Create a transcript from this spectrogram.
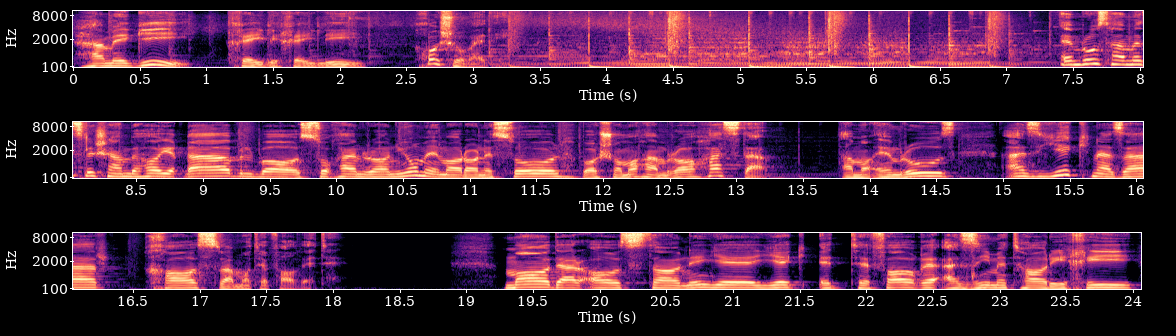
همگی خیلی خیلی خوش اومدین. امروز هم مثل شنبه های قبل با سخنرانی و معماران صلح با شما همراه هستم. اما امروز از یک نظر خاص و متفاوته. ما در آستانه یک اتفاق عظیم تاریخی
